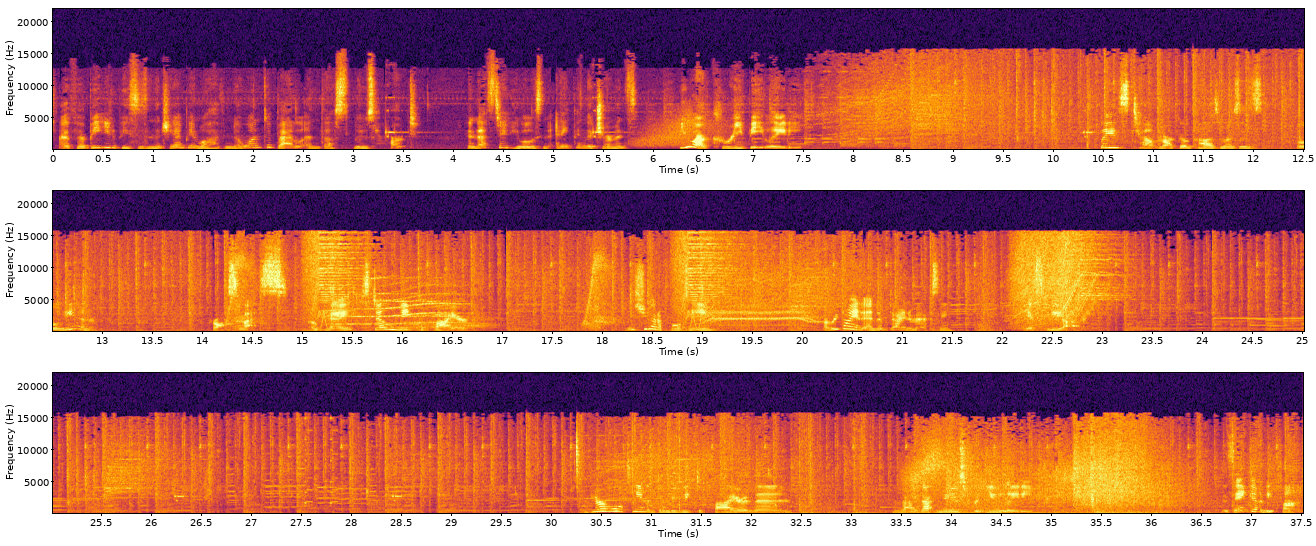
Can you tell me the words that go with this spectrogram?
If I beat you to pieces and the champion will have no one to battle and thus lose heart. In that state, he will listen to anything the chairman's... You are creepy, lady. Please tell Macro Cosmos's Oleana. Froslass. Okay. Still weak to fire. At least you got a full team. Are we going to end up Dynamaxing? Yes, we are. If your whole team is going to be weak to fire, then... I got news for you, lady. This ain't going to be fun.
